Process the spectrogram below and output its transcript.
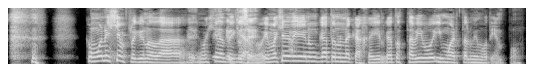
como un ejemplo que uno da. Eh, imagínate que algo. Imagínate que hay un gato en una caja y el gato está vivo y muerto al mismo tiempo.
